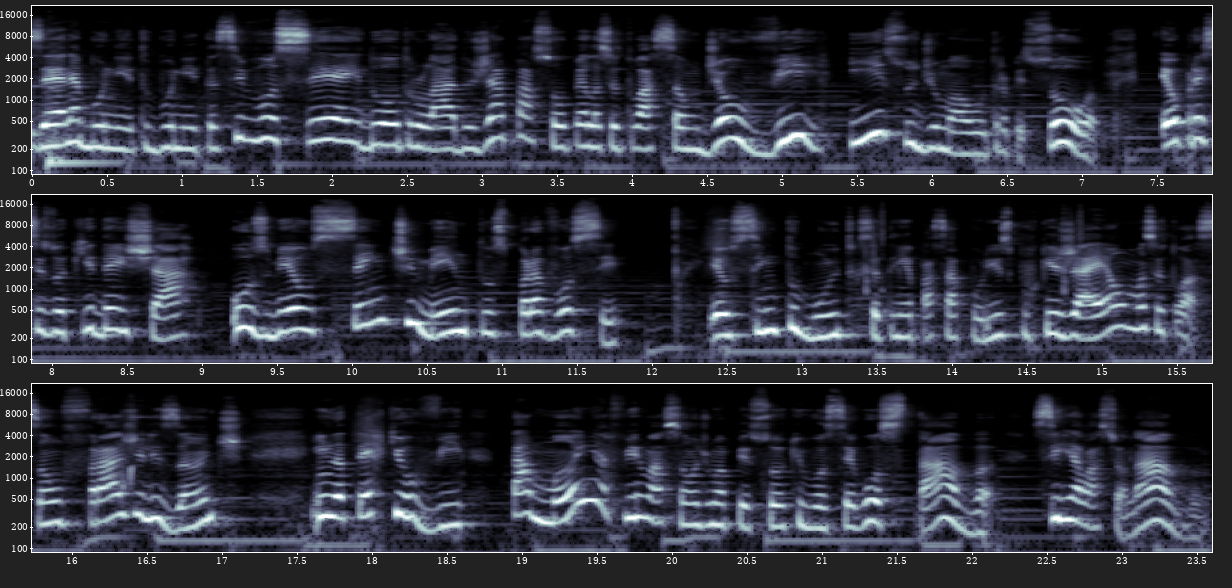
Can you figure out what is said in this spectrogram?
Pois é, né, bonito, bonita? Se você aí do outro lado já passou pela situação de ouvir isso de uma outra pessoa, eu preciso aqui deixar os meus sentimentos para você. Eu sinto muito que você tenha passado por isso, porque já é uma situação fragilizante. Ainda ter que ouvir tamanha afirmação de uma pessoa que você gostava, se relacionava,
